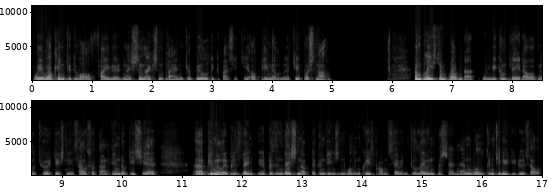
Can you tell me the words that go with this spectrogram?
we're working to develop five-year national action plan to build the capacity of female military personnel. I'm pleased to inform that when we complete our military rotation in South Sudan end of this year, uh, female represent, representation of the contingent will increase from 7 to 11% and will continue to do so.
